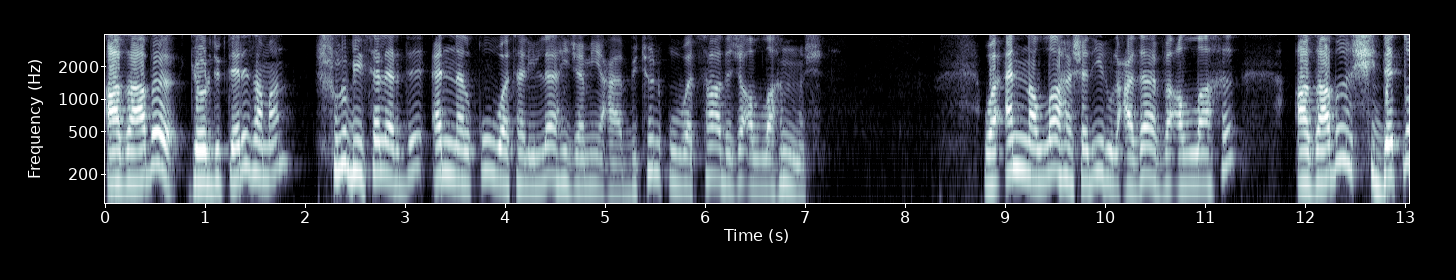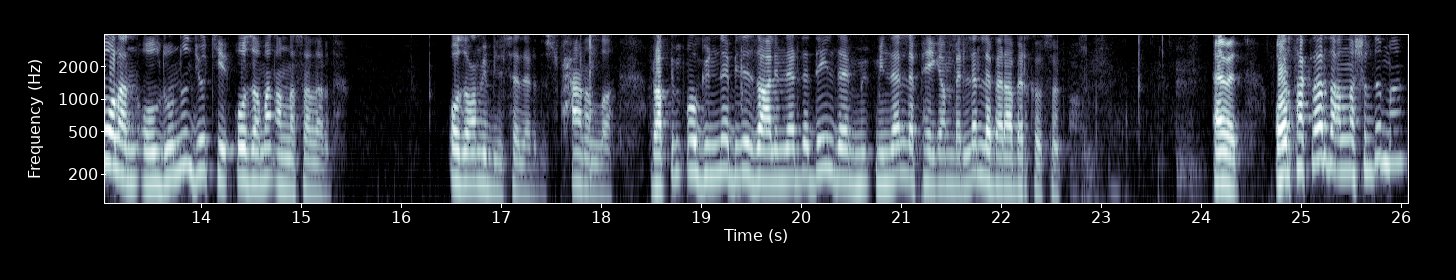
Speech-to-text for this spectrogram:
azabı gördükleri zaman şunu bilselerdi ennel kuvvete lillahi cemi'a bütün kuvvet sadece Allah'ınmış. Ve ennallaha şedidul azab ve Allah'ı azabı şiddetli olan olduğunu diyor ki o zaman anlasalardı. O zaman bir bilselerdi. Subhanallah. Rabbim o günde bizi zalimlerde değil de müminlerle, peygamberlerle beraber kılsın. Evet. Ortaklar da anlaşıldı mı?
